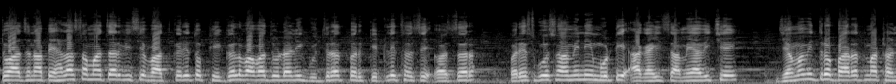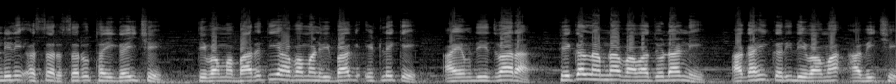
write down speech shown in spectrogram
તો આજના પહેલા સમાચાર વિશે વાત કરીએ તો ફિગલ વાવાઝોડાની ગુજરાત પર કેટલી થશે અસર? પરેશ ગોસ્વામીની મોટી આગાહી સામે આવી છે. જેમાં મિત્રો ભારતમાં ઠંડીની અસર શરૂ થઈ ગઈ છે. તેવામાં ભારતીય હવામાન વિભાગ એટલે કે આઈએમડી દ્વારા ફેગલ નામના વાવાઝોડાની આગાહી કરી દેવામાં આવી છે.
